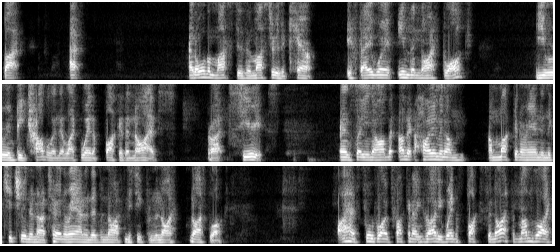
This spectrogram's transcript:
but at all the musters and muster's count. if they weren't in the knife block, you were in big trouble. And they're like, where the fuck are the knives? Right. Serious. And so, you know, I'm, I'm at home and I'm, I'm mucking around in the kitchen and I turn around and there's a knife missing from the knife, knife block. I have full blown fucking anxiety. Where the fuck's the knife? And mum's like,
